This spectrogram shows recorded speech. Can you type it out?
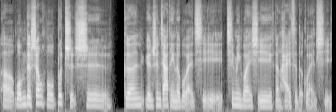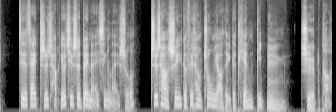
呃，我们的生活不只是跟原生家庭的关系、亲密关系跟孩子的关系，其实，在职场，尤其是对男性来说，职场是一个非常重要的一个天地。嗯，是。好，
